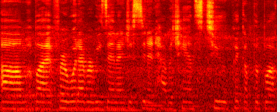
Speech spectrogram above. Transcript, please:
um, but for whatever reason I just didn't have a chance to pick up the book.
